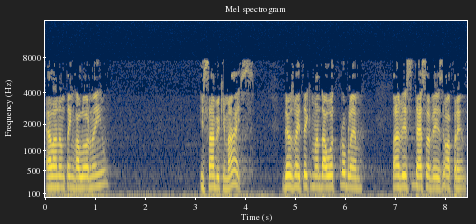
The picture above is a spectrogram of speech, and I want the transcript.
Ela não tem valor nenhum. E sabe o que mais? Deus vai ter que mandar outro problema para ver se dessa vez eu aprendo.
